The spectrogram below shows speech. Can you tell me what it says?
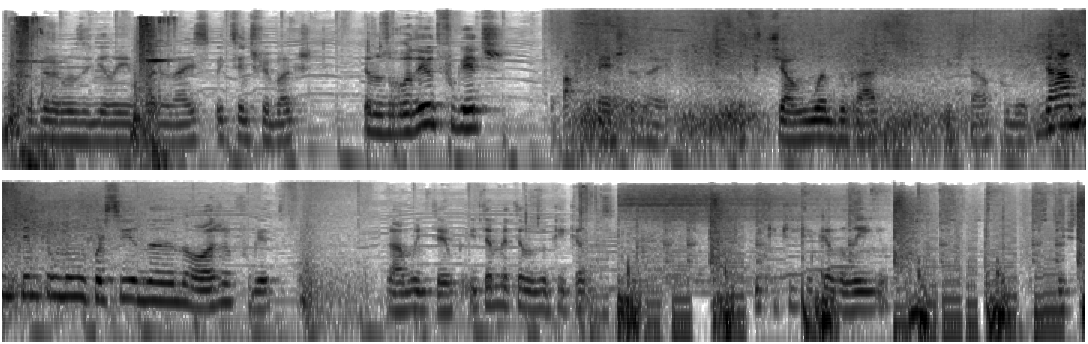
O dragãozinho ali em Paradise. 800 V-Bucks. Temos o rodeio de foguetes. Pá, festa, não é? Para festejar um ano do rato. Está o foguete. Já há muito tempo que ele não aparecia na, na loja, o foguete. Já há muito tempo. E também temos o Kika. O Kika Cavalinho. Aqui está.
